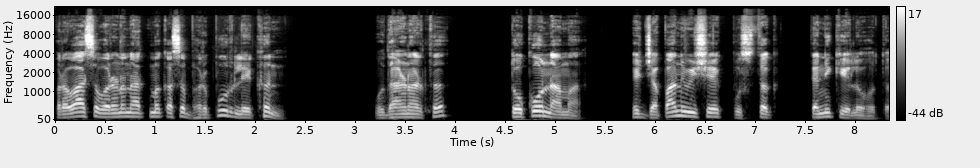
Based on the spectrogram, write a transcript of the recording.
प्रवास वर्णनात्मक असं भरपूर लेखन. उदाहरणार्थ टोकोनामा हे जपानविषयक पुस्तक त्यांनी केलं होतं.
